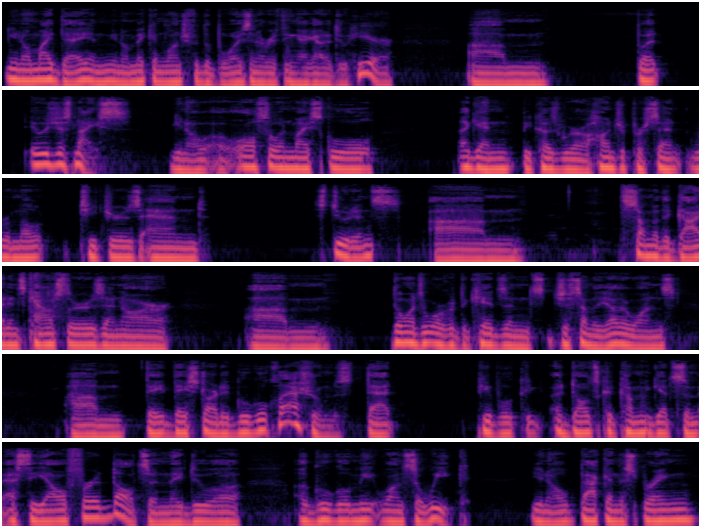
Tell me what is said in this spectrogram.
you know, my day and, you know, making lunch for the boys and everything I got to do here. Um, but it was just nice, you know, also in my school, again, because we're hundred percent remote teachers and students, um, some of the guidance counselors and our um, the ones that work with the kids and just some of the other ones, um, they they started Google Classrooms that people could, adults could come and get some SEL for adults, and they do a a Google Meet once a week. You know, back in the spring,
